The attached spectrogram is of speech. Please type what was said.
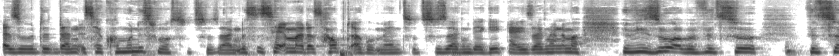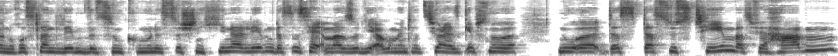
also dann ist ja Kommunismus sozusagen. Das ist ja immer das Hauptargument sozusagen der Gegner. Die sagen dann immer, wieso, aber willst du, willst du in Russland leben, willst du im kommunistischen China leben? Das ist ja immer so die Argumentation. Es gibt nur, nur das, das System, was wir haben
